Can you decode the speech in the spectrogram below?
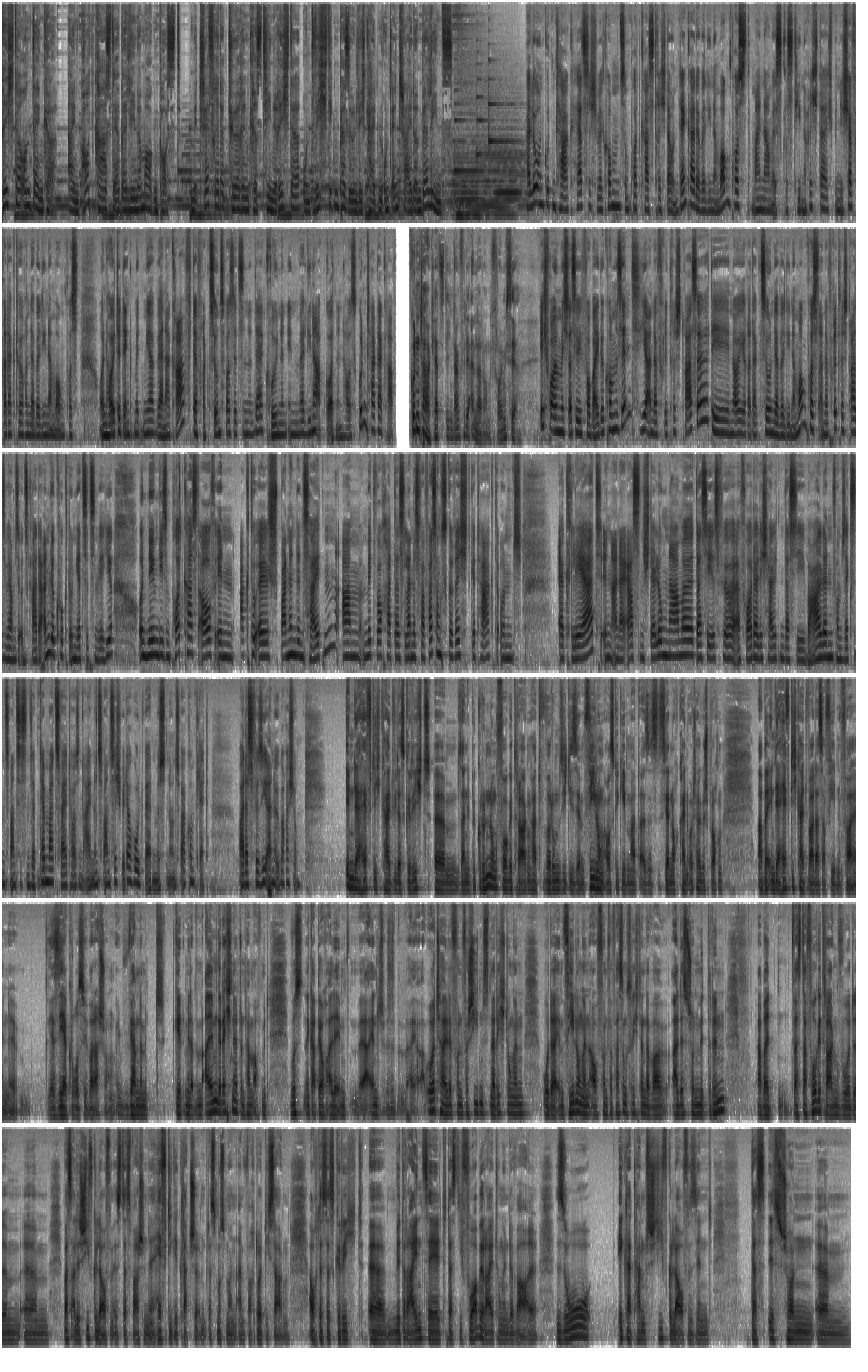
Richter und Denker, ein Podcast der Berliner Morgenpost mit Chefredakteurin Christine Richter und wichtigen Persönlichkeiten und Entscheidern Berlins. Hallo und guten Tag. Herzlich willkommen zum Podcast Richter und Denker der Berliner Morgenpost. Mein Name ist Christine Richter. Ich bin die Chefredakteurin der Berliner Morgenpost. Und heute denkt mit mir Werner Graf, der Fraktionsvorsitzende der Grünen im Berliner Abgeordnetenhaus. Guten Tag, Herr Graf. Guten Tag. Herzlichen Dank für die Einladung. Ich freue mich sehr. Ich freue mich, dass Sie vorbeigekommen sind, hier an der Friedrichstraße, die neue Redaktion der Berliner Morgenpost an der Friedrichstraße. Wir haben sie uns gerade angeguckt und jetzt sitzen wir hier und nehmen diesen Podcast auf in aktuell spannenden Zeiten. Am Mittwoch hat das Landesverfassungsgericht getagt und erklärt in einer ersten Stellungnahme, dass sie es für erforderlich halten, dass die Wahlen vom 26. September 2021 wiederholt werden müssten, und zwar komplett. War das für Sie eine Überraschung? In der Heftigkeit, wie das Gericht ähm, seine Begründung vorgetragen hat, warum sie diese Empfehlung ausgegeben hat. Also es ist ja noch kein Urteil gesprochen, aber in der Heftigkeit war das auf jeden Fall eine sehr große Überraschung. Wir haben damit mit allem gerechnet und haben auch mit wussten, gab ja auch alle äh, Urteile von verschiedensten Richtungen oder Empfehlungen auch von Verfassungsrichtern, da war alles schon mit drin. Aber was da vorgetragen wurde, ähm, was alles schiefgelaufen ist, das war schon eine heftige Klatsche. Das muss man einfach deutlich sagen. Auch, dass das Gericht äh, mit reinzählt, dass die Vorbereitungen der Wahl so eklatant schiefgelaufen sind, das ist schon... Ähm,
